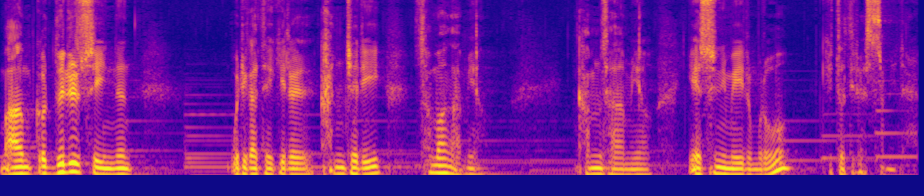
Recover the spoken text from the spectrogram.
마음껏 누릴 수 있는 우리가 되기를 간절히 소망하며 감사하며 예수님의 이름으로 기도드렸습니다.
